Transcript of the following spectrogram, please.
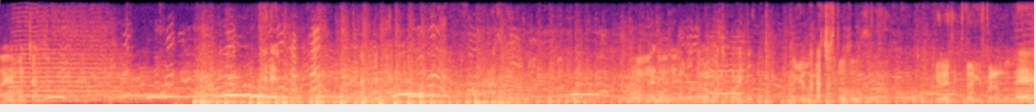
Ahí viene marchando. Ah, como que contratan a los más chaparritos, ¿no? Y a los más chistosos. Quiere decir que está ahí esperando. Eh.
